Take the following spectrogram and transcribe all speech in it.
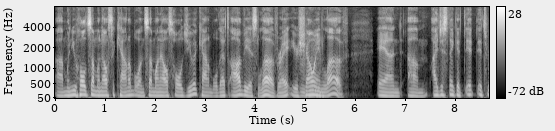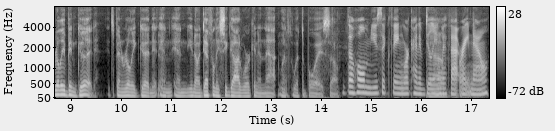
Um, when you hold someone else accountable and someone else holds you accountable, that's obvious love, right? You're showing love, and um, I just think it, it it's really been good. It's been really good, and, and and you know, definitely see God working in that with with the boys. So the whole music thing we're kind of dealing Yeah. with that right now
